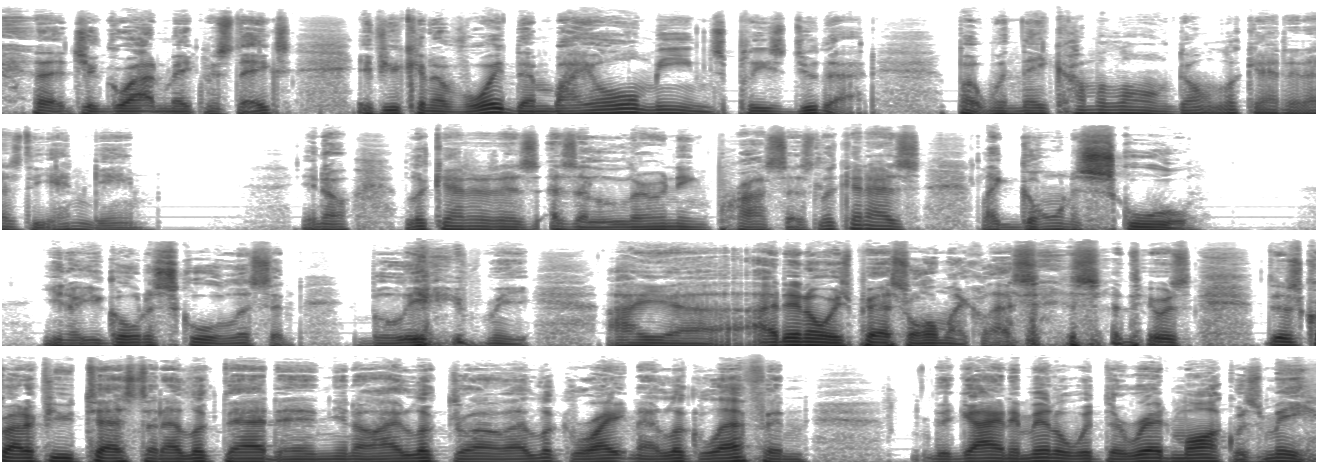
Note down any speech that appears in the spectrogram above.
that you go out and make mistakes. If you can avoid them, by all means, please do that. But when they come along, don't look at it as the end game. You know, look at it as, as a learning process. Look at it as like going to school. You know, you go to school. Listen, believe me, I uh, I didn't always pass all my classes. there was there's quite a few tests that I looked at, and you know, I looked uh, I looked right and I looked left, and the guy in the middle with the red mark was me.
